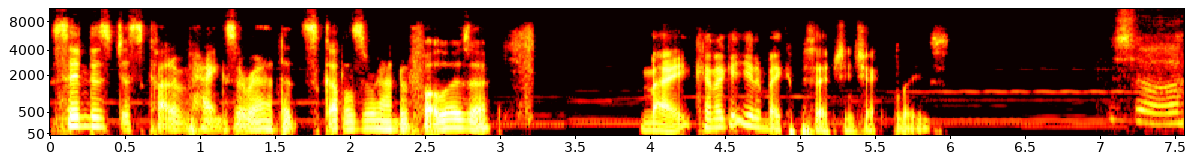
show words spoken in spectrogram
Cinders just kind of hangs around and scuttles around and follows her. May, can I get you to make a perception check, please? sure.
